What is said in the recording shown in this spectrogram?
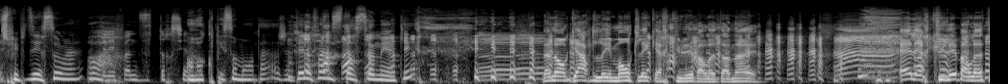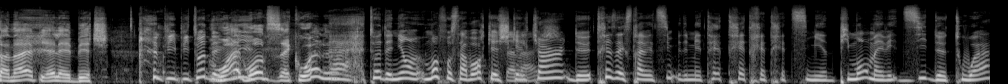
je peux plus dire ça, hein? Ah, Téléphone on distorsionné. va couper ce montage. Le téléphone distorsionné, OK? Non, non, garde-les, monte-les qu'Herculé par le tonnerre. Elle est reculée par le tonnerre, puis elle est bitch. puis, puis toi, Denis. Moi, moi, on disait quoi, là? Ah, toi, Denis, on- moi, il faut savoir que je suis quelqu'un de très extraverti, mais très, très, très, très timide. Puis moi, on m'avait dit de toi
